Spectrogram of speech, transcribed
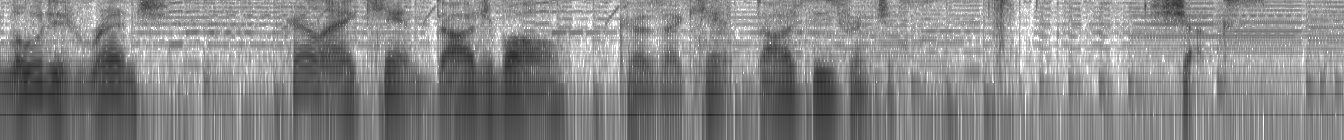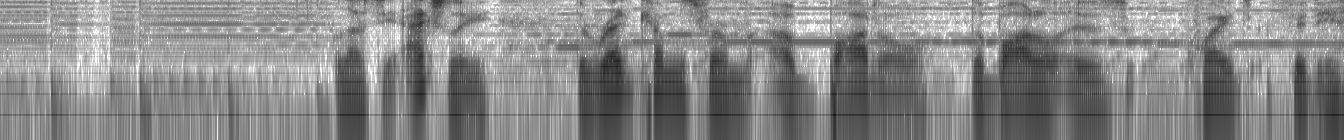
Loaded wrench. Apparently, I can't dodge a ball because I can't dodge these wrenches. Shucks. Let's see. Actually, the red comes from a bottle. The bottle is quite fitting.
